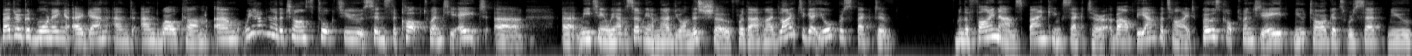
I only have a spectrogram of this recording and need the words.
good morning again and and welcome. Um, we haven't had a chance to talk to you since the COP28 uh, uh, meeting. We have certainly haven't had you on this show for that, and I'd like to get your perspective from the finance banking sector about the appetite post COP28. New targets were set, new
